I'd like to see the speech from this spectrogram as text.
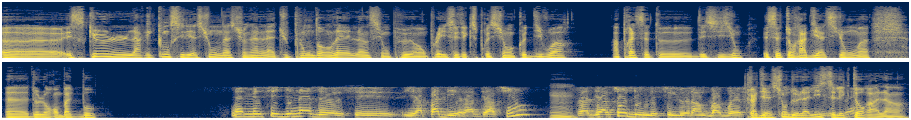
euh, Est-ce que la réconciliation nationale a du plomb dans l'aile, hein, si on peut employer cette expression en Côte d'Ivoire, après cette euh, décision et cette radiation hein, de Laurent Gbagbo? Mais c'est- il n'y a pas de radiation. Hmm. Radiation de monsieur Laurent Gbagbo. Radiation de la depuis liste 2020. électorale, hein.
